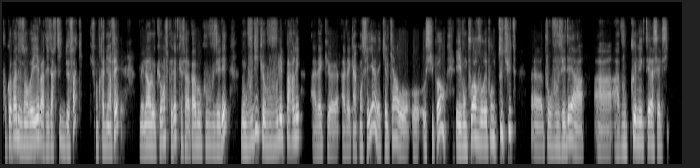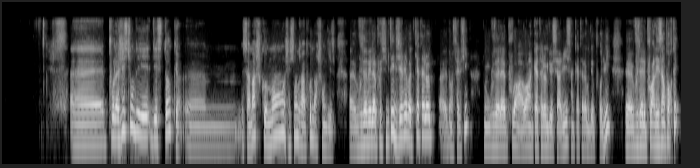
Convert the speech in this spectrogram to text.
pourquoi pas, de vous envoyer vers des articles de fac qui sont très bien faits. Mais là, en l'occurrence, peut-être que ça ne va pas beaucoup vous aider. Donc, vous dites que vous voulez parler avec, avec un conseiller, avec quelqu'un au, support, et ils vont pouvoir vous répondre tout de suite pour vous aider à, à vous connecter à celle-ci. Euh, pour la gestion des, stocks, euh, ça marche comment? Gestion de réappro de marchandises. Euh, vous avez la possibilité de gérer votre catalogue dans celle-ci. Donc, vous allez pouvoir avoir un catalogue de services, un catalogue de produits. vous allez pouvoir les importer.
